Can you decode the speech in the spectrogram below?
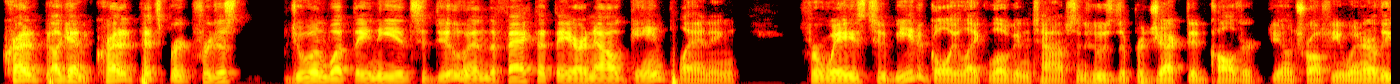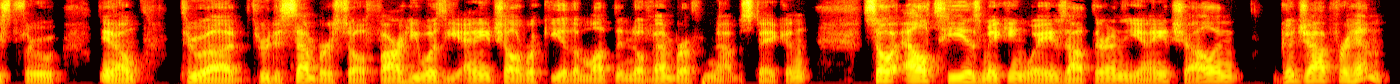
Credit again, credit Pittsburgh for just doing what they needed to do, and the fact that they are now game planning for ways to beat a goalie like Logan Thompson, who's the projected Calder, you know, trophy winner, at least through, you know, through uh through December so far. He was the NHL rookie of the month in November, if I'm not mistaken. So LT is making waves out there in the NHL, and good job for him.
